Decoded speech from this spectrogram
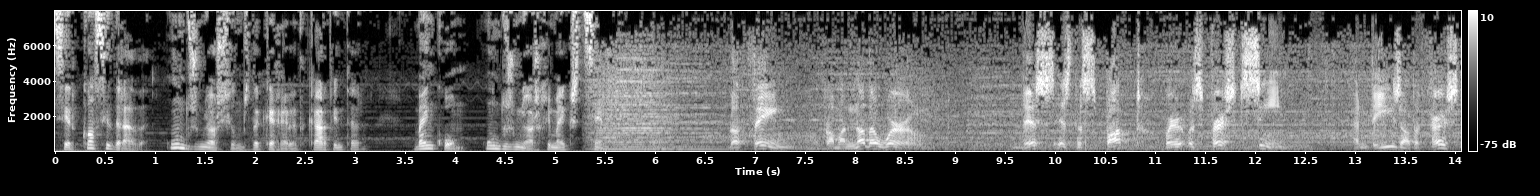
ser considerada um dos melhores filmes da carreira de Carpenter, bem como um dos melhores remakes de sempre. The Thing from Another World. This is the spot where it was first seen, and these are the first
